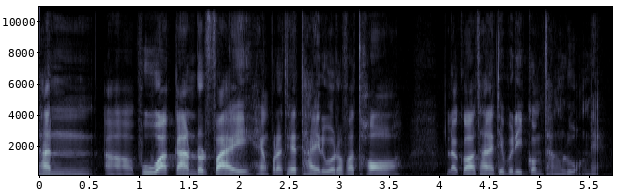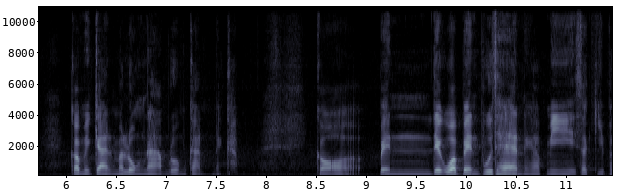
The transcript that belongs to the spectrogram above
ท่านผู้ว่าการรถไฟแห่งประเทศไทยหรือว่ารฟท แล้วก็ท่านอธิบดีกรมทางหลวงเนี่ยก็มีการมาลงนามร่วมกันนะครับ ก็เป็นเรียกว่าเป็นผู้แทนนะครับ มีสกขีพ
